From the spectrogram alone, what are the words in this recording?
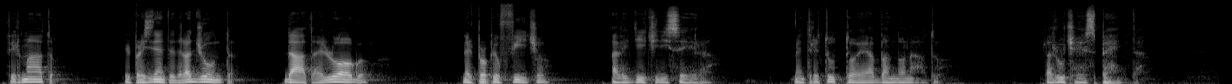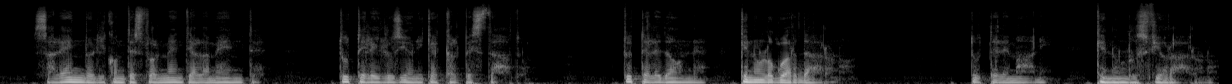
Firmato il presidente della giunta, data e luogo, nel proprio ufficio, alle dieci di sera, mentre tutto è abbandonato. La luce è spenta, salendogli contestualmente alla mente tutte le illusioni che ha calpestato, tutte le donne che non lo guardarono, tutte le mani che non lo sfiorarono.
